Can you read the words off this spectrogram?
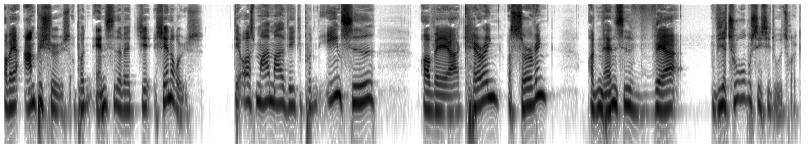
at være ambitiøs, og på den anden side at være generøs. Det er også meget, meget vigtigt på den ene side at være caring og serving, og den anden side være virtuos i sit udtryk.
